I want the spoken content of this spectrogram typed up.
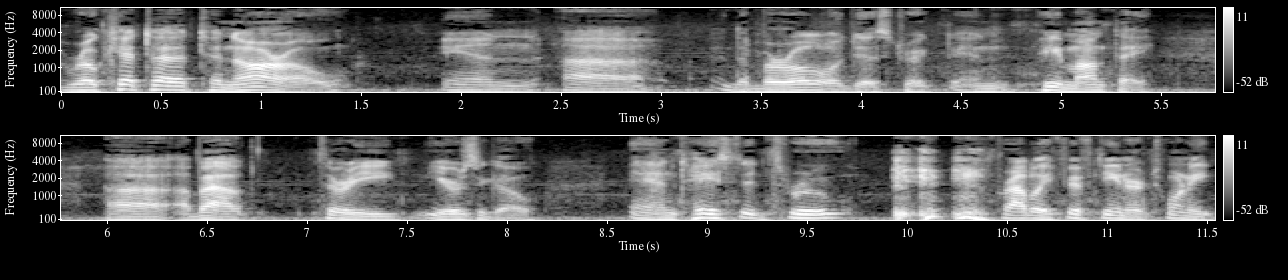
Rocchetta Tanaro in uh, the Barolo district in Piemonte uh, about 30 years ago and tasted through probably 15 or 20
